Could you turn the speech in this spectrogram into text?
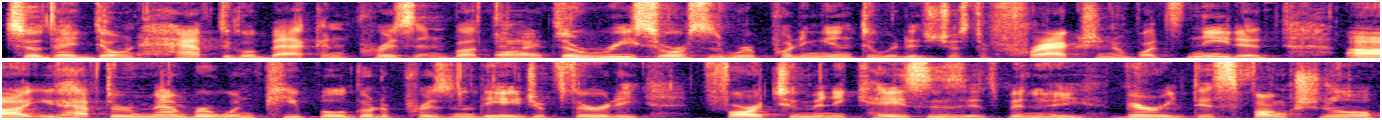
so they don't have to go back in prison. But the resources we're putting into it is just a fraction of what's needed. Uh, you have to remember when people go to prison at the age of 30, far too many cases. It's been a very dysfunctional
